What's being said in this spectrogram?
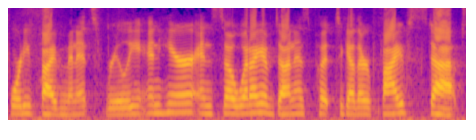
45 minutes really in here, and so what I have done is put together five steps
